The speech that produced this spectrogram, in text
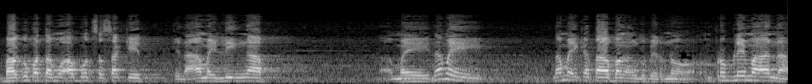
bago pa ta mo abot sa sakit, kinaa may lingap, na may na may na may katabang ang gobyerno. Ang problema ana,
